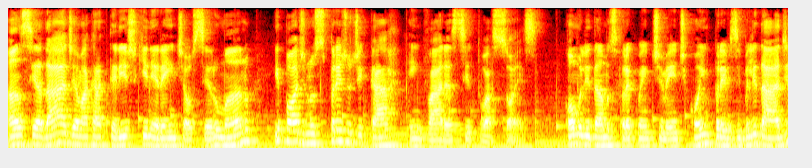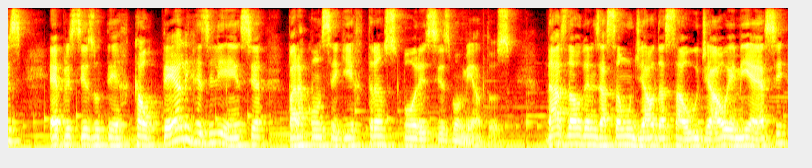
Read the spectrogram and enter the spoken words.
a ansiedade é uma característica inerente ao ser humano e pode nos prejudicar em várias situações. Como lidamos frequentemente com imprevisibilidades, é preciso ter cautela e resiliência para conseguir transpor esses momentos. Dados da Organização Mundial da Saúde, a OMS,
